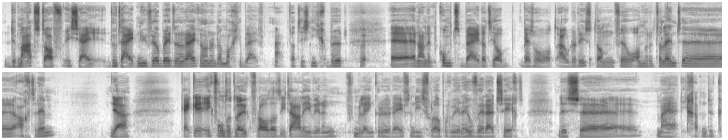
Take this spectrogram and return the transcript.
de maatstaf. Is hij, doet hij het nu veel beter dan Rijkonen, dan mag je blijven. Nou, dat is niet gebeurd. Nee. Eh, en dan het komt bij dat hij al best wel wat ouder is dan veel andere talenten achter hem. Ja, kijk, eh, ik vond het leuk vooral dat Italië weer een Formule 1 coureur heeft. En die is voorlopig weer heel ver uit zicht. Dus, eh, maar ja, die gaat natuurlijk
